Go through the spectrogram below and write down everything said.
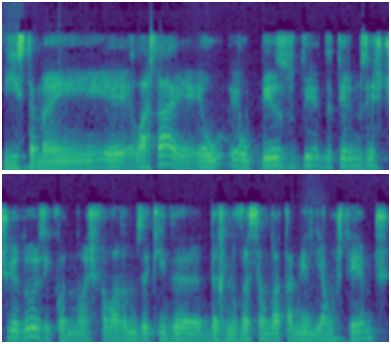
E isso também, é, lá está, é, é, o, é o peso de, de, termos estes jogadores. E quando nós falávamos aqui da, da renovação do Otamendi há uns tempos,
